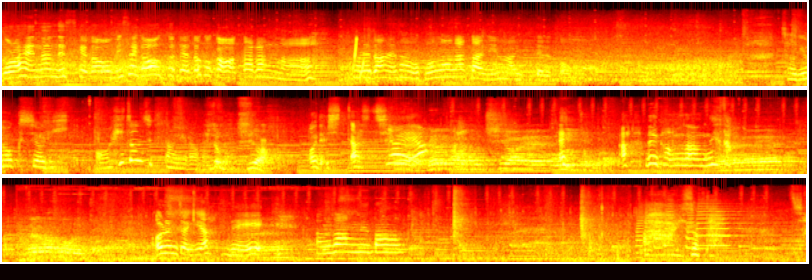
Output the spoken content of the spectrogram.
ここら辺なんですけどお店が多くてどこかわからんなこれだね多分この中に入ってると思う 뭐 음. 저기 혹시 여기 희, 어, 희전 식당이라고. 희전 뭐, 지하 어디 시, 아 지하예요? 네, 내려가서 지하에 네. 오른쪽으로. 아네 감사합니다. 네 내려가서 오른쪽. 오른쪽이요? 네, 네. 감사합니다. 아 있었다. 자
